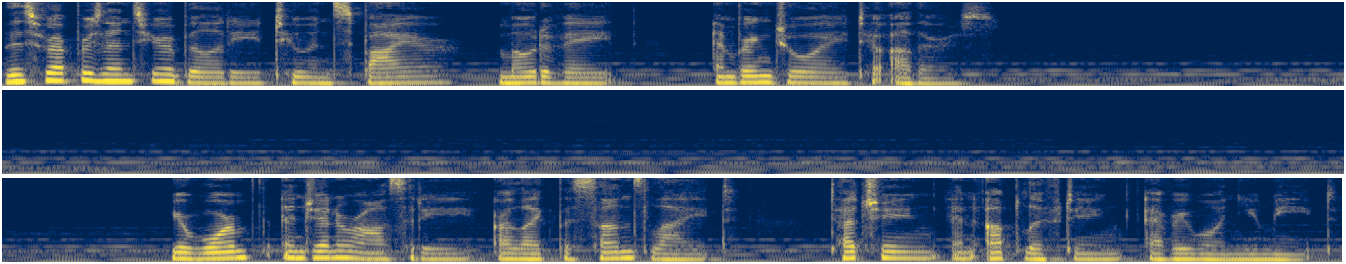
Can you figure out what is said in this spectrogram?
This represents your ability to inspire, motivate, and bring joy to others. Your warmth and generosity are like the sun's light touching and uplifting everyone you meet.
